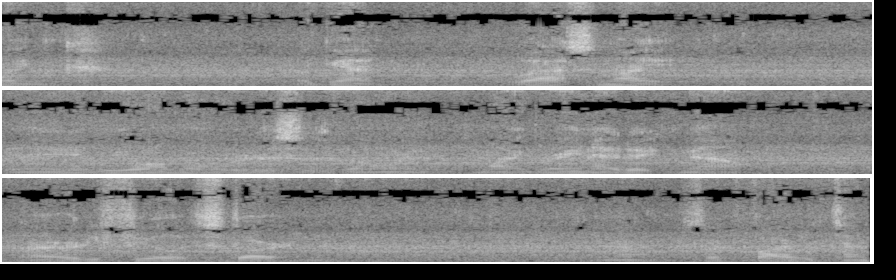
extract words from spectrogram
wink. Again, last night. We all know where this is going. Migraine headache now. I already feel it starting. You know, it's like 5 or 10%.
